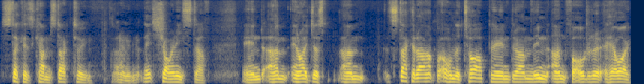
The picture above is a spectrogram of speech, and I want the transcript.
stickers come stuck to. I don't even know, that shiny stuff. And, um, and I just um, stuck it up on the top and um, then unfolded it how I,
